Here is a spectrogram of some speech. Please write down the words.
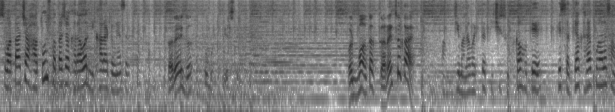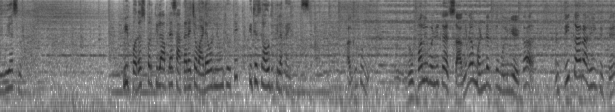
स्वतःच्या हातून स्वतःच्या घरावर निखारा ठेवण्यासारखं. खरंय ग तू म्हणतेस पण मग आता करायचं काय? मामनजी मला वाटतं तिची सुटका होते हे सध्या घरात कुणाला सांगूयाच नको. मी परस्पर तिला आपल्या साताऱ्याच्या वाड्यावर नेऊन ठेवते. तिथेच राहू दे तिला काही अगं पण रुपाली म्हणजे काय? सांगण्या म्हणण्यातली मुलगी आहे का? आणि ती का राहील तिथे?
